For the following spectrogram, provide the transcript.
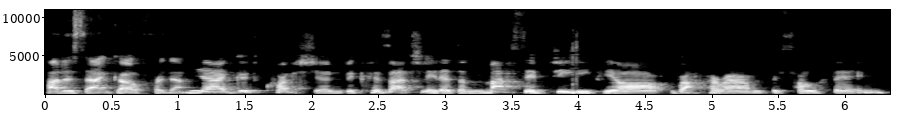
how does that go for them? Yeah, good question. Because actually, there's a massive GDPR wrap around this whole thing.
